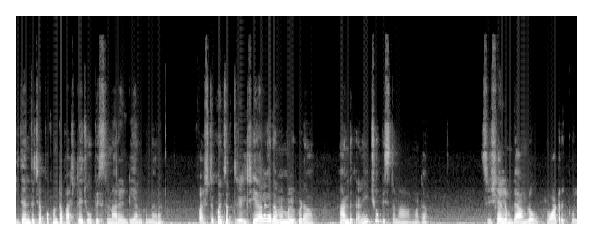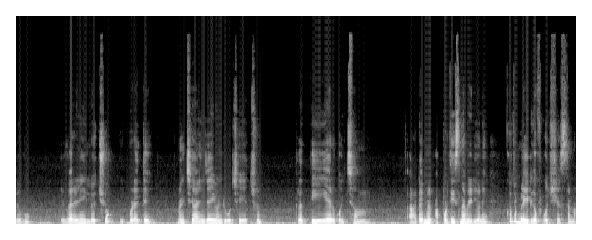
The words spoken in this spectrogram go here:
ఇదంతా చెప్పకుండా ఫస్టే చూపిస్తున్నారేంటి అనుకున్నారా? ఫస్ట్ కొంచెం థ్రిల్ చేయాలి కదా మిమ్మల్ని కూడా. అందుకని చూపిస్తున్నాను అనమాట శ్రీశైలం డ్యాంలో వాటర్ ఎక్కువ లేవు. ఎవరైనా వెళ్ళొచ్చు. ఇప్పుడైతే మంచిగా ఎంజాయ్మెంట్ కూడా చేయొచ్చు. ప్రతి ఇయర్ కొంచెం ఆ టైంలో అప్పుడు తీసిన వీడియోని కొంచెం లేట్గా పోస్ట్ చేస్తున్నా.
